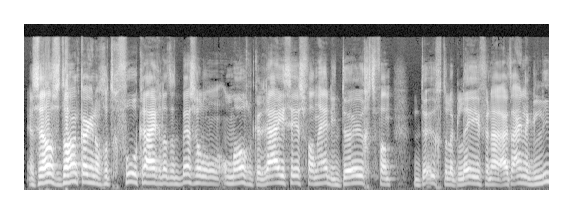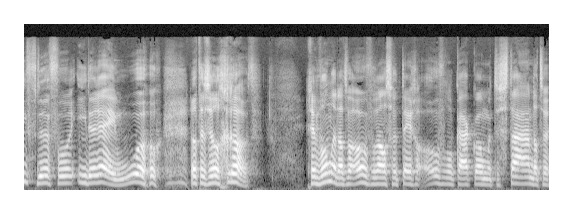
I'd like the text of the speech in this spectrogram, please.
En zelfs dan kan je nog het gevoel krijgen dat het best wel een onmogelijke reis is van hè, die deugd, van deugdelijk leven naar uiteindelijk liefde voor iedereen. Wow, dat is heel groot. Geen wonder dat we overal zo tegenover elkaar komen te staan, dat we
